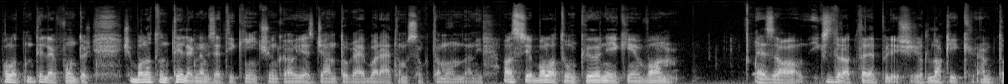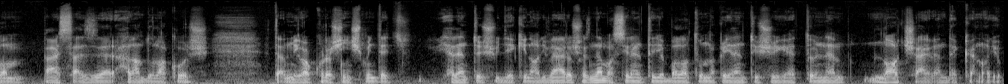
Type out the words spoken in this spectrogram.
Balaton tényleg fontos, és a Balaton tényleg nemzeti kincsünk, ahogy ezt John Togály barátom szokta mondani. Az, hogy a Balaton környékén van ez a X darab település, és ott lakik, nem tudom, pár százezer állandó lakos, tehát még akkora sincs, mint egy jelentős vidéki nagyváros, az nem azt jelenti, hogy a Balatonnak a jelentősége ettől nem nagyságrendekkel nagyobb.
